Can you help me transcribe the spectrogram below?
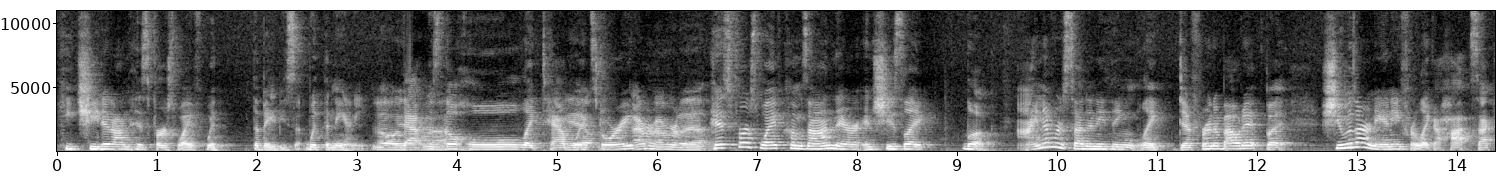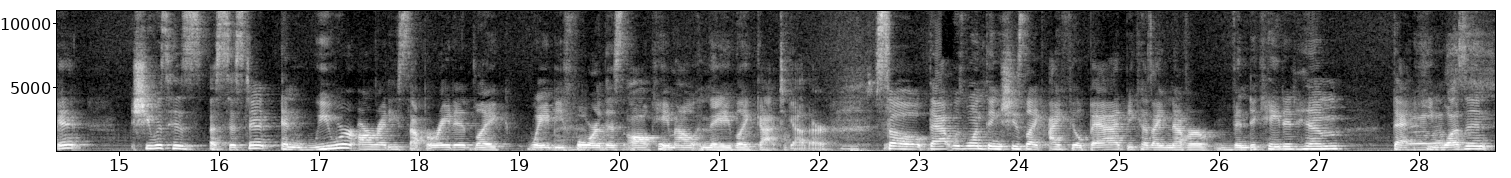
He cheated on his first wife with the babysit with the nanny. Oh, That was the whole like tabloid Yep. story I remember that. his first wife comes on there and she's like look i never said anything like different about it but she was our nanny for like a hot second she was his assistant and we were already separated like way mm-hmm. before this all came out and they like got together so that was one thing she's like i feel bad because i never vindicated him that he wasn't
